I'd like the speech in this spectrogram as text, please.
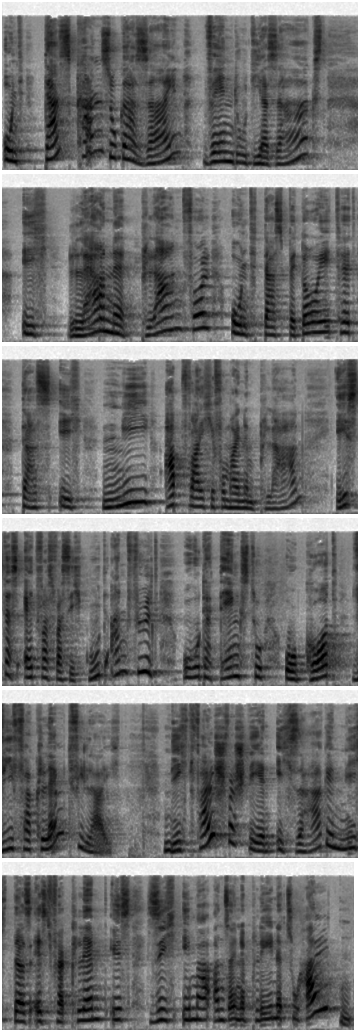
Und das kann sogar sein, wenn du dir sagst, ich lerne planvoll und das bedeutet, dass ich nie abweiche von meinem Plan. Ist das etwas, was sich gut anfühlt oder denkst du, oh Gott, wie verklemmt vielleicht? Nicht falsch verstehen, ich sage nicht, dass es verklemmt ist, sich immer an seine Pläne zu halten.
